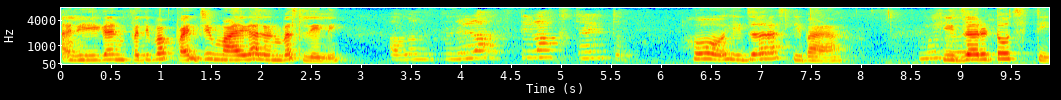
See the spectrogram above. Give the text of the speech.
आणि ही गणपती बाप्पांची माळ घालून बसलेली. हो ही जर असती बाळा. ही जर टोचती.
